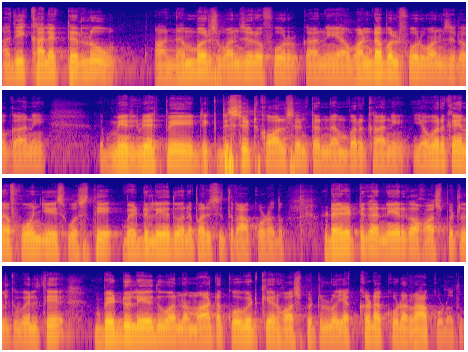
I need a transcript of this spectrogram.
అది కలెక్టర్లు ఆ నెంబర్స్ వన్ జీరో ఫోర్ కానీ ఆ one double four one zero కానీ మీరు చెప్పే డిస్ట్రిక్ట్ కాల్ సెంటర్ నెంబర్ కానీ ఎవరికైనా ఫోన్ చేసి వస్తే బెడ్ లేదు అనే పరిస్థితి రాకూడదు. డైరెక్ట్గా నేరుగా హాస్పిటల్కి వెళ్తే బెడ్ లేదు అన్న మాట కోవిడ్ కేర్ హాస్పిటల్లో ఎక్కడ కూడా రాకూడదు.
